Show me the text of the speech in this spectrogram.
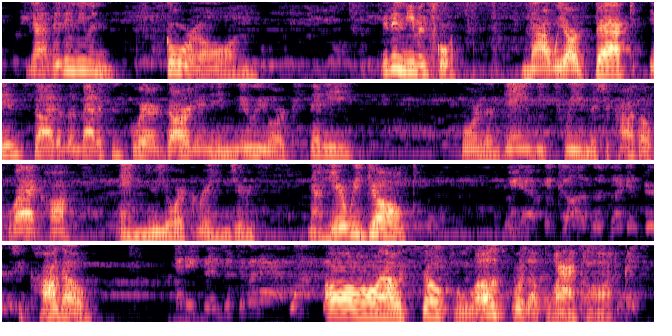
for Chicago. Yeah, they didn't even score at all. They didn't even score. Now we are back inside of the Madison Square Garden in New York City for the game between the Chicago Blackhawks and New York Rangers. Now here we go. We have begun the second period. Chicago. And he sends it to the net. Oh, that was so close for the Blackhawks.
